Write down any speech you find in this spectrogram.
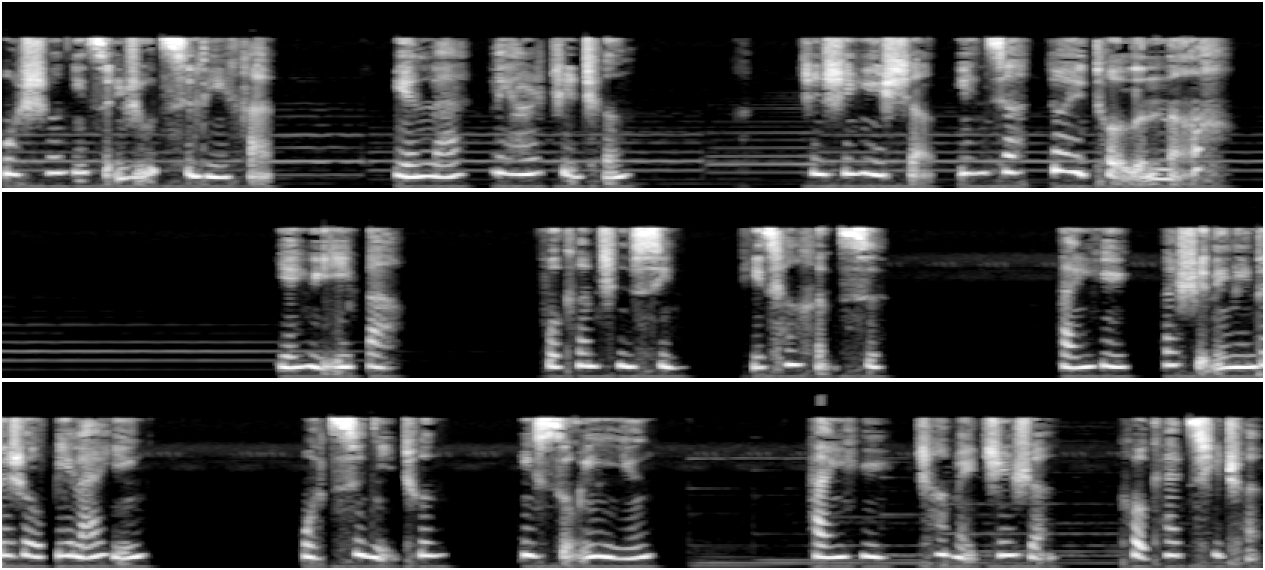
我说你怎如此厉害？原来练而至成，真是遇上冤家对头了呢。言语一罢，富康趁兴提枪狠刺。韩愈把水灵灵的肉逼来迎，我刺你吞，一耸一迎。韩愈超美之软，口开气喘。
